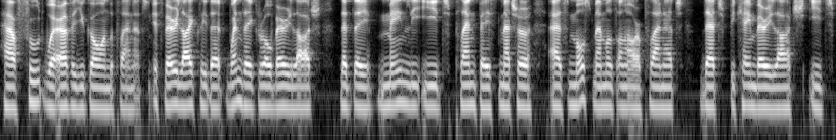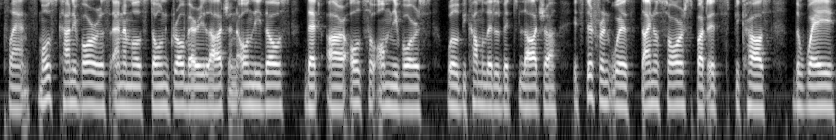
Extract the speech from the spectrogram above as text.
have food wherever you go on the planet. It's very likely that when they grow very large, that they mainly eat plant-based matter as most mammals on our planet that became very large eat plants. Most carnivorous animals don't grow very large and only those that are also omnivores will become a little bit larger. It's different with dinosaurs, but it's because the way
